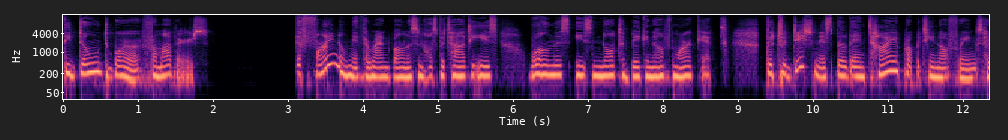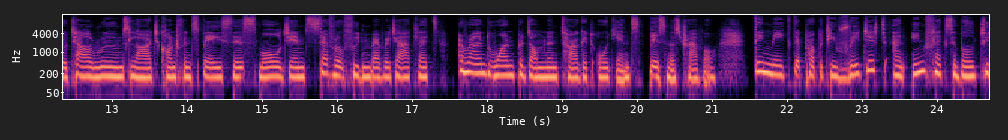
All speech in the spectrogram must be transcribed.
They don't borrow from others. The final myth around wellness and hospitality is wellness is not a big enough market. The traditionists build their entire property and offerings, hotel rooms, large conference spaces, small gyms, several food and beverage outlets, around one predominant target audience, business travel. They make their property rigid and inflexible to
